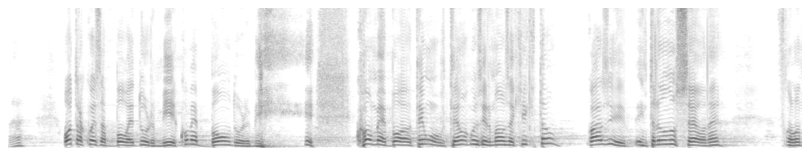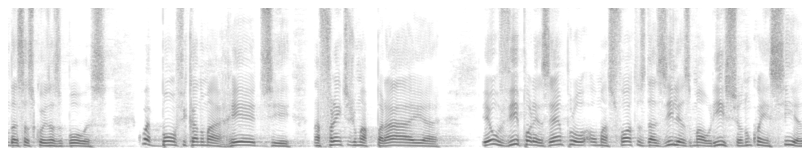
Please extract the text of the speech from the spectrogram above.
Né? Outra coisa boa é dormir. Como é bom dormir. Como é bom. Tem, um, tem alguns irmãos aqui que estão quase entrando no céu, né? Falando dessas coisas boas. Como é bom ficar numa rede, na frente de uma praia. Eu vi, por exemplo, umas fotos das Ilhas Maurício, eu não conhecia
